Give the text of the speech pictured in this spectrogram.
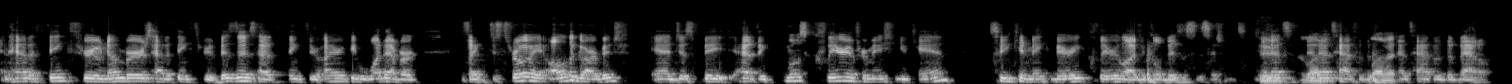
and how to think through numbers, how to think through business, how to think through hiring people, whatever. It's like just throw away all the garbage and just be, have the most clear information you can so you can make very clear, logical business decisions. Dude, and that's and that's half of the that's half of the battle.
